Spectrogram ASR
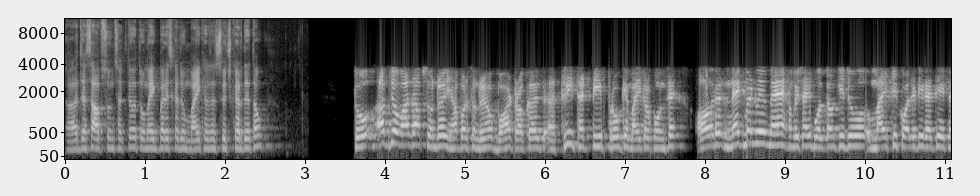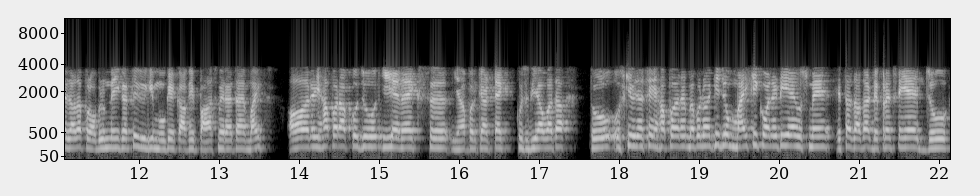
जैसा आप सुन सकते हो तो मैं एक बार इसका जो माइक है, उसे स्विच कर देता हूँ। तो अब जो आवाज़ आप सुन रहे हो, यहाँ पर सुन रहे हो बहुत रॉकर्स 330 प्रो के माइक्रोफोन से। और नेक बैंड में मैं हमेशा ही बोलता हूँ कि जो माइक की क्वालिटी रहती है, इतना ज़्यादा प्रॉब्लम नहीं करती, क्योंकि मुँह के काफ़ी पास में रहता है माइक और यहाँ पर आपको जो ई एन एक्स यहाँ पर क्या टेक कुछ दिया हुआ था तो उसकी वजह से यहाँ पर मैं बोलूँगा कि जो माइक की क्वालिटी है, उसमें इतना ज़्यादा डिफरेंस नहीं है। जो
